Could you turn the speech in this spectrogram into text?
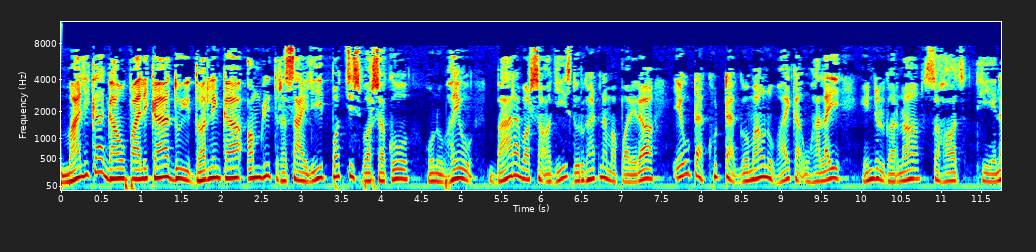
मालिका गाउँपालिका दुई दर्लिङका अमृत रसाइली पच्चीस वर्षको हुनुभयो। बाह्र वर्ष अघि दुर्घटनामा परेर एउटा खुट्टा गुमाउनु भएका उहाँलाई हिण्डुल गर्न सहज थिएन।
